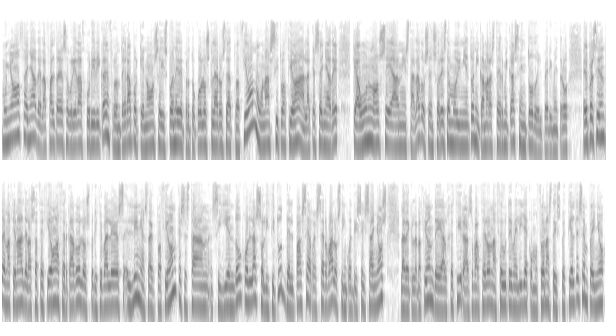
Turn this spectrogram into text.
Muñoz añade la falta de seguridad jurídica en frontera porque no se dispone de protocolos claros de actuación, una situación a la que se añade que aún no se han instalado sensores de movimiento ni cámaras térmicas en todo el perímetro. El presidente nacional de la asociación ha acercado las principales líneas de actuación que se están siguiendo con la solicitud del pase a reserva a los 56 años, la declaración de Algeciras, Barcelona, Ceuta y Melilla como zonas de especial desempeño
